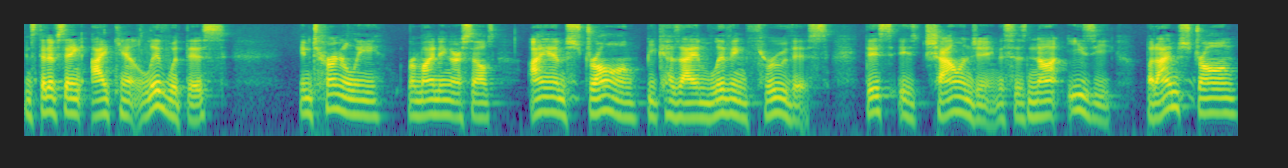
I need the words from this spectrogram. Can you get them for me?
instead of saying, I can't live with this, internally reminding ourselves, I am strong because I am living through this. This is challenging. This is not easy, but I'm strong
